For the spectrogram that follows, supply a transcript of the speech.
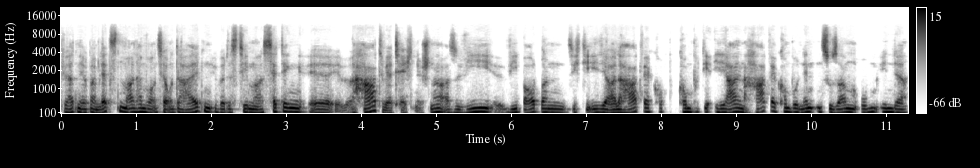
Wir hatten ja beim letzten Mal haben wir uns ja unterhalten über das Thema Setting äh, Hardware-technisch. Ne? Also wie, wie baut man sich die ideale Hardware, die idealen Hardware-Komponenten zusammen, um in der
